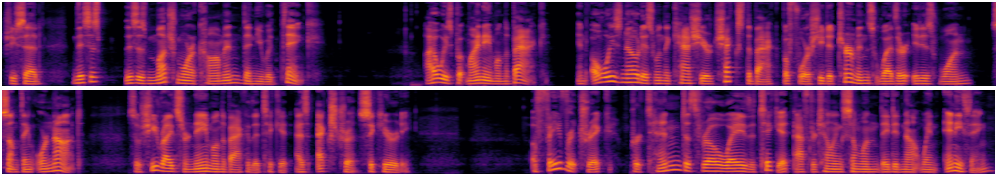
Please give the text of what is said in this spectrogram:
She said, this is, this is much more common than you would think. I always put my name on the back and always notice when the cashier checks the back before she determines whether it is one something or not. So she writes her name on the back of the ticket as extra security. A favorite trick pretend to throw away the ticket after telling someone they did not win anything,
